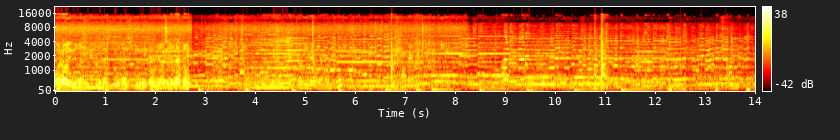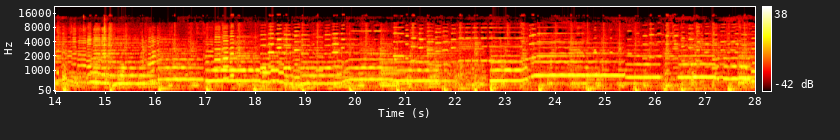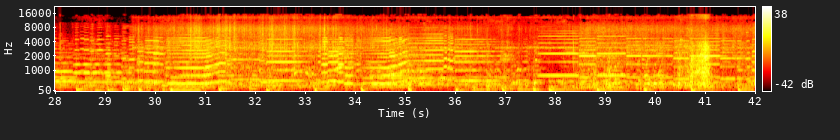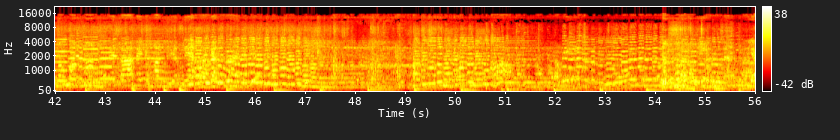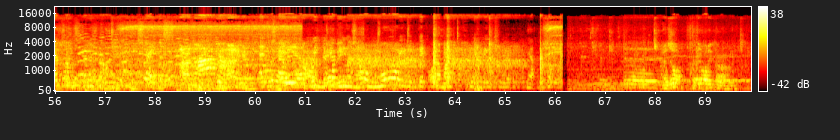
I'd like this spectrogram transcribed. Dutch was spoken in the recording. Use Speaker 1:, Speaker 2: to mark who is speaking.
Speaker 1: Ou alors il reste, il reste, il reste dormir.
Speaker 2: En hiver,
Speaker 3: En toen zei uh,
Speaker 4: Ik heb hier zo'n mooi dek. Oh, dat maakt toch weer een beetje...
Speaker 3: ja.
Speaker 4: Dus
Speaker 1: Adore, adore avec un,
